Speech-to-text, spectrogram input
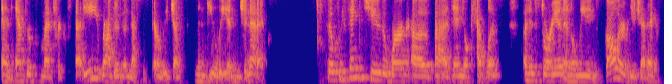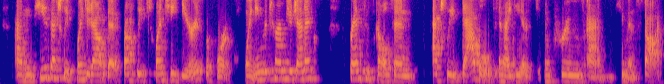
and anthropometric study rather than necessarily just Mendelian genetics. So if we think to the work of uh, Daniel Kevles, a historian and a leading scholar of eugenics, um, he's actually pointed out that roughly 20 years before coining the term eugenics, Francis Galton actually dabbled in ideas to improve um, human stock.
